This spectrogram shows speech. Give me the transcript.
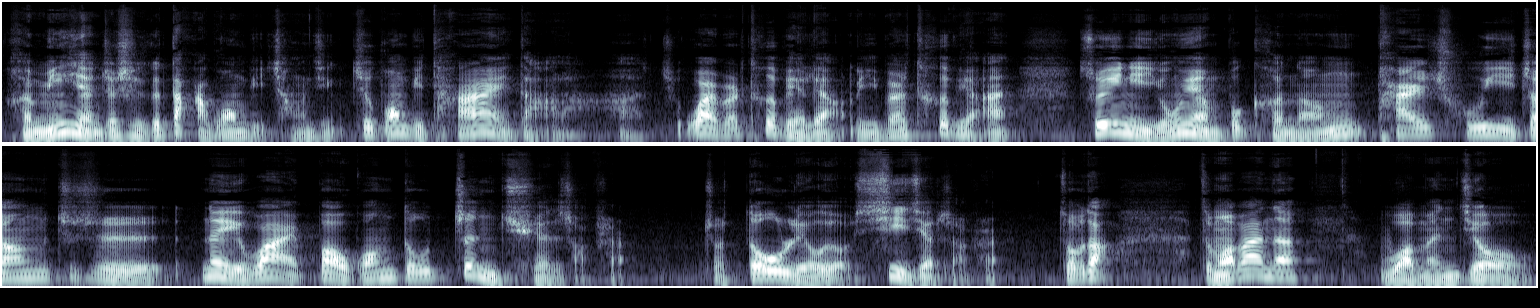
很明显这是一个大光比场景，这光比太大了啊，就外边特别亮，里边特别暗，所以你永远不可能拍出一张就是内外曝光都正确的照片，就都留有细节的照片，做不到，怎么办呢？我们就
